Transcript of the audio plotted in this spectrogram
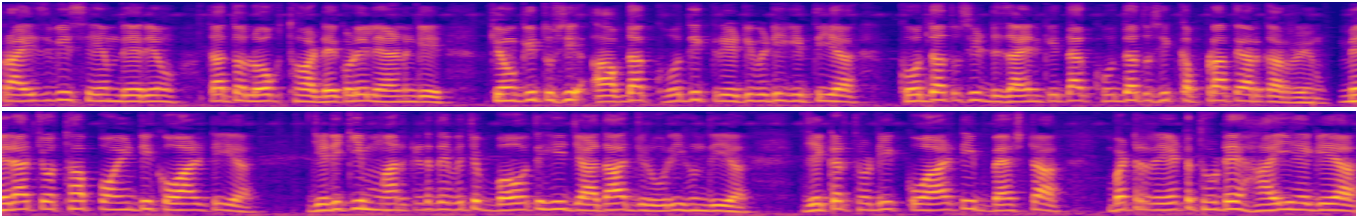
ਪ੍ਰਾਈਸ ਵੀ ਸੇਮ ਦੇ ਰਹੇ ਹੋ, ਤਾਂ ਤਾਂ ਲੋਕ ਤੁਹਾਡੇ ਕੋਲ ਹੀ ਲੈਣਗੇ। ਕਿਉਂਕਿ ਤੁਸੀਂ ਆਪਦਾ ਖੁਦ ਹੀ ਕ੍ਰੀਏਟੀਵਿਟੀ ਕੀਤੀ ਆ, ਖੁਦ ਦਾ ਤੁਸੀਂ ਡਿਜ਼ਾਈਨ ਕੀਤਾ, ਖੁਦ ਦਾ ਤੁਸੀਂ ਕੱਪੜਾ ਤਿਆਰ ਕਰ ਰਹੇ ਹੋ। ਮੇਰਾ ਚੌਥਾ ਪੁਆਇੰਟ ਹੀ ਕੁਆਲਿਟੀ ਆ, ਜਿਹੜੀ ਕਿ ਮਾਰਕੀਟ ਦੇ ਵਿੱਚ ਬਹੁਤ ਹੀ ਜ਼ਿਆਦਾ ਜ਼ਰੂਰੀ ਹੁੰਦੀ ਆ। ਜੇਕਰ ਤੁਹਾਡੀ ਕੁਆਲਿਟੀ ਬੈਸਟ ਆ ਬਟ ਰੇਟ ਤੁਹਾਡੇ ਹਾਈ ਹੈਗੇ ਆ,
